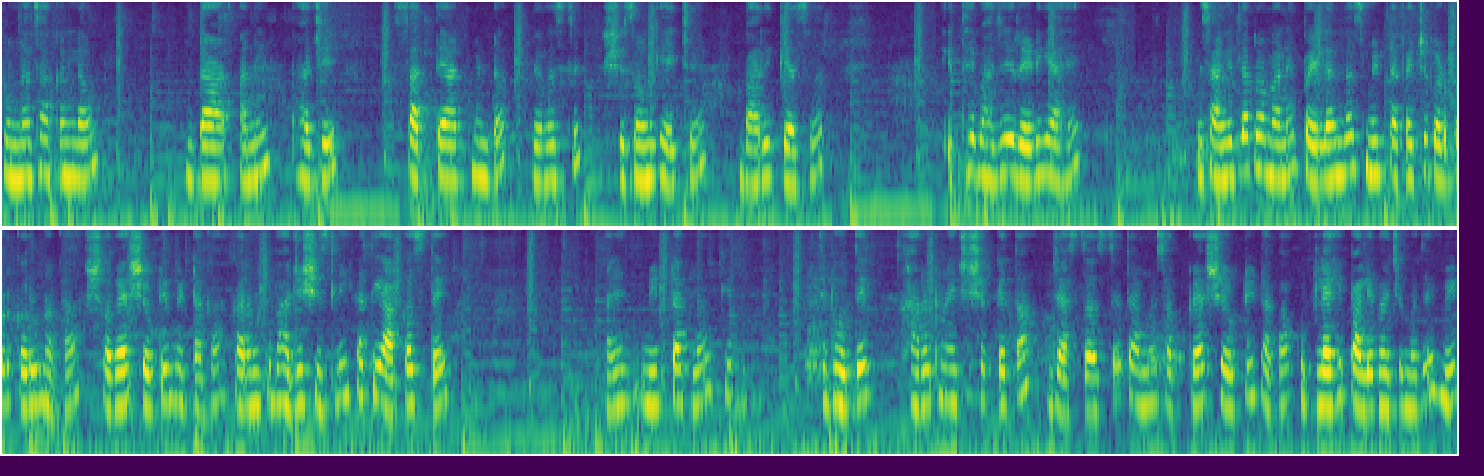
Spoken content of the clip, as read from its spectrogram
पुन्हा झाकण लावून डाळ आणि भाजी सात ते आठ मिनटं व्यवस्थित शिजवून घ्यायचे बारीक गॅसवर. इथे भाजी रेडी आहे. मी सांगितल्याप्रमाणे पहिल्यांदाच मीठ टाकायची गडबड करू नका. सगळ्यात शेवटी मीठ टाका कारण की भाजी शिजली का ती आकसते. आणि मीठ टाकलं की ती बहुतेक खारट होण्याची शक्यता जास्त असते. त्यामुळे सगळ्यात शेवटी टाका. कुठल्याही पालेभाजीमध्ये मीठ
